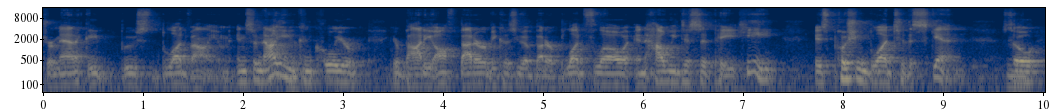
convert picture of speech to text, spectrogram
dramatically boosts blood volume and so now you can cool your your body off better because you have better blood flow and how we dissipate heat is pushing blood to the skin so mm-hmm.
